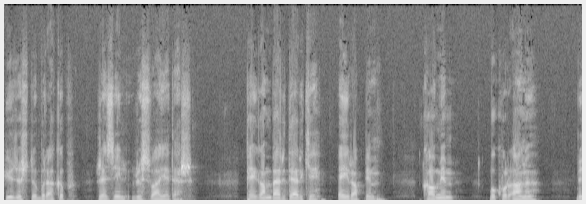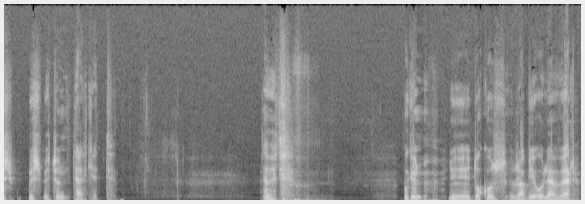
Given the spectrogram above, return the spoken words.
yüzüstü bırakıp rezil rüsvay eder. Peygamber der ki, ey Rabbim, kavmim bu Kur'an'ı büs büsbütün terk etti. Evet, bugün 9 Rabi'ül Evvel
